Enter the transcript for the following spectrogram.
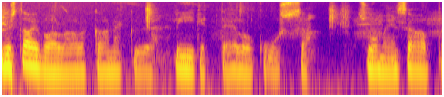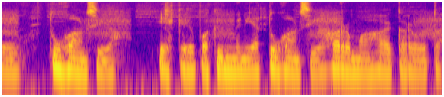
Myös taivaalla alkaa näkyä liikettä elokuussa. Suomeen saapuu tuhansia, ehkä jopa kymmeniä tuhansia harmaa haikaroita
